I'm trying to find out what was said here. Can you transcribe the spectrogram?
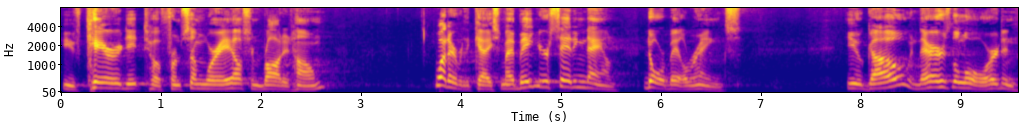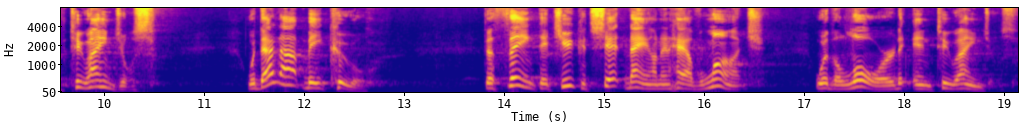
you've carried it to, from somewhere else and brought it home. Whatever the case may be, you're sitting down, doorbell rings. You go, and there's the Lord and two angels. Would that not be cool? To think that you could sit down and have lunch with the Lord and two angels.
